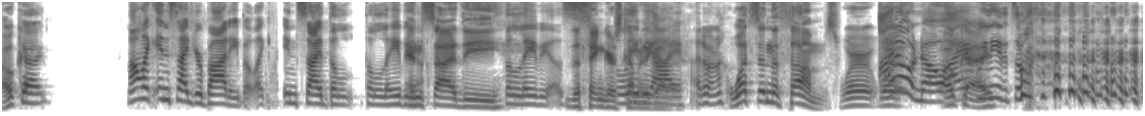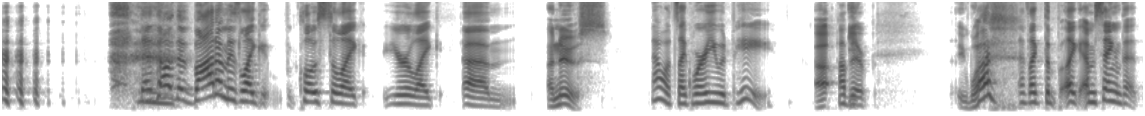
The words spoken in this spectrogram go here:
okay. not like inside your body, but like inside the the labia, Inside the the labias, the fingers coming labii. together. I don't know. What's in the thumbs? Where, I don't know. Okay. I, we needed some. That's how the bottom is like close to like you're like um a noose. no, it's like where you would pee. Uh, Of the what? it's like the like I'm saying that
